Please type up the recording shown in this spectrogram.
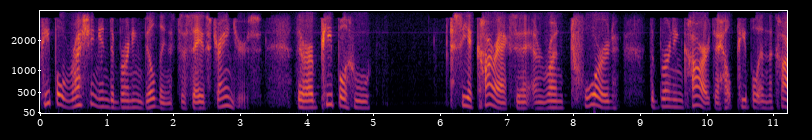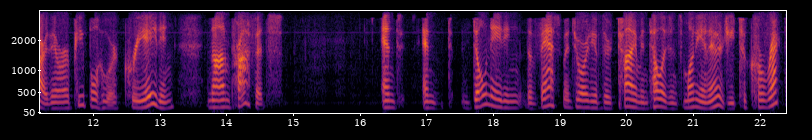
people rushing into burning buildings to save strangers. There are people who see a car accident and run toward the burning car to help people in the car. There are people who are creating nonprofits and and donating the vast majority of their time, intelligence, money, and energy to correct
